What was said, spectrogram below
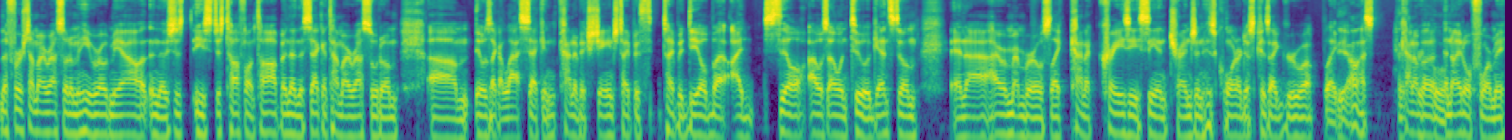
the first time I wrestled him and he rode me out and it was just he's just tough on top and then the second time I wrestled him um, it was like a last second kind of exchange type of type of deal but I still I was 0 2 against him and uh, I remember it was like kind of crazy seeing Trenge in his corner just because I grew up like Yeah. oh that's, That's kind of a, cool. an idol for me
